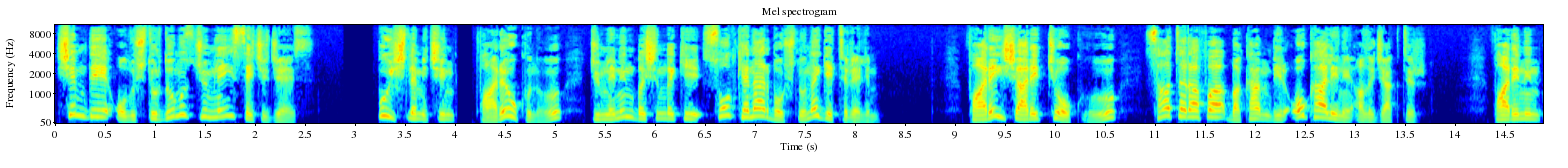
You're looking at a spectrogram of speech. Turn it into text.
Şimdi oluşturduğumuz cümleyi seçeceğiz. Bu işlem için fare okunu cümlenin başındaki sol kenar boşluğuna getirelim. Fare işaretçi oku sağ tarafa bakan bir ok halini alacaktır. Farenin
